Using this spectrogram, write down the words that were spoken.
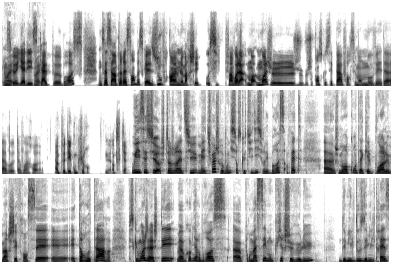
Parce qu'il y a les scalp euh, brosses. Donc ça, c'est intéressant parce qu'elles ouvrent quand même le marché aussi. Enfin voilà, moi, moi je, je, pense que c'est pas forcément mauvais d'avoir euh, un peu des concurrents Oui, c'est sûr, je te rejoins là-dessus. Mais tu vois, je rebondis sur ce que tu dis sur les brosses. En fait, euh, je me rends compte à quel point le marché français est, en retard. Puisque moi, j'ai acheté ma première brosse euh, pour masser mon cuir chevelu 2012-2013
